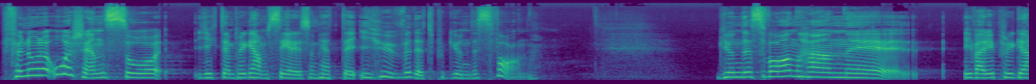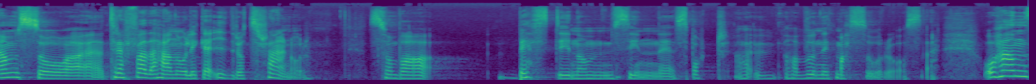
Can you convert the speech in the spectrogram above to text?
För några år sedan så gick det en programserie som hette I huvudet på Gunde Svan. Gunde Svan, han, eh, i varje program så träffade han olika idrottsstjärnor som var bäst inom sin eh, sport, har vunnit massor och så. Och han,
